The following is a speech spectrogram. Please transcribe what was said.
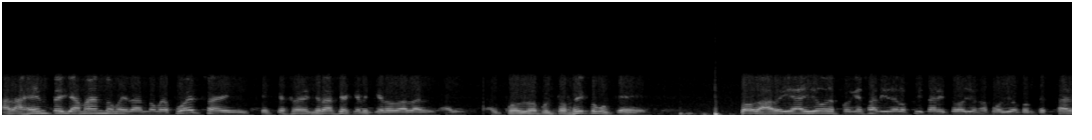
a la gente llamándome, dándome fuerza, y que, que eso es gracias que le quiero dar al pueblo de Puerto Rico, porque todavía yo, después que salí del hospital y todo, yo no he podido contestar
